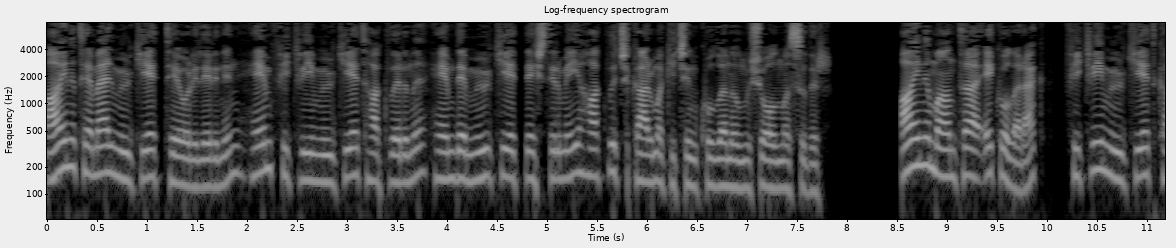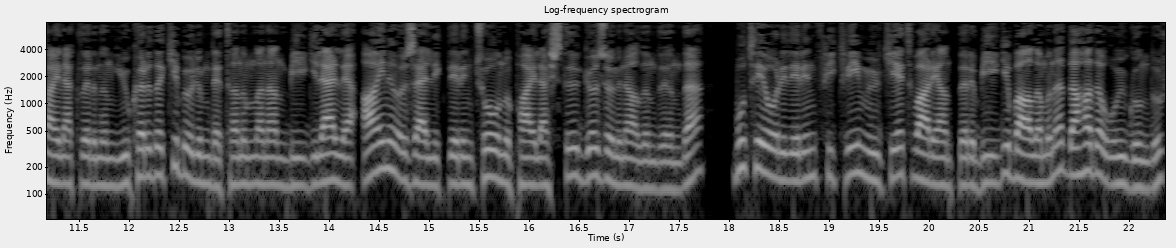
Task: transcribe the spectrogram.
aynı temel mülkiyet teorilerinin hem fikri mülkiyet haklarını hem de mülkiyetleştirmeyi haklı çıkarmak için kullanılmış olmasıdır. Aynı mantığa ek olarak, fikri mülkiyet kaynaklarının yukarıdaki bölümde tanımlanan bilgilerle aynı özelliklerin çoğunu paylaştığı göz önüne alındığında, bu teorilerin fikri mülkiyet varyantları bilgi bağlamına daha da uygundur,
